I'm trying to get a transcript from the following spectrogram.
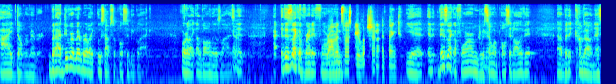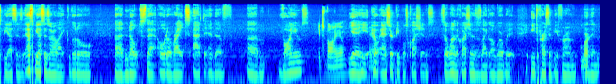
I don't remember, but I do remember like Usopp's supposed to be black, or like along those lines. It, I, this is like a Reddit forum. Robin's supposed to be Russian, I think. Yeah, it, there's like a forum where someone posted all of it, uh, but it comes out in SBSs. SBSs are like little uh, notes that Oda writes at the end of um, volumes. Each volume. Yeah, he he'll answer people's questions. So one of the questions is like, "Oh, where would each person be from?" Where- And then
